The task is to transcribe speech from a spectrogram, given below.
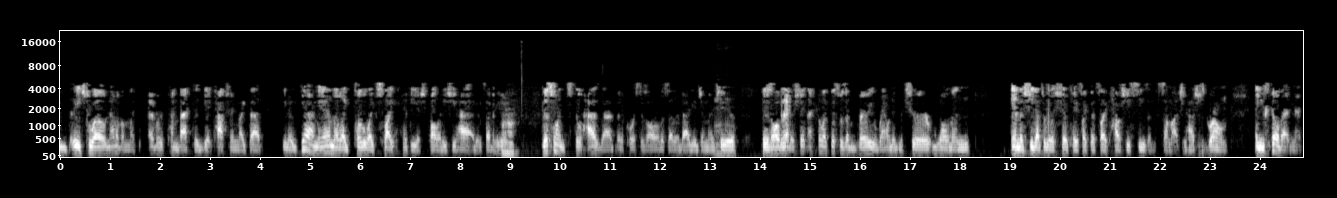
H2O, none of them like ever come back to get capturing like that. You know, yeah, man, the like total like slight hippie-ish quality she had in '78. Uh-huh. This one still has that, but of course there's all this other baggage in there too. There's all the other shit, and I feel like this was a very rounded, mature woman, and that she got to really showcase like this, like how she's seasoned so much and how she's grown, and you feel that in there.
